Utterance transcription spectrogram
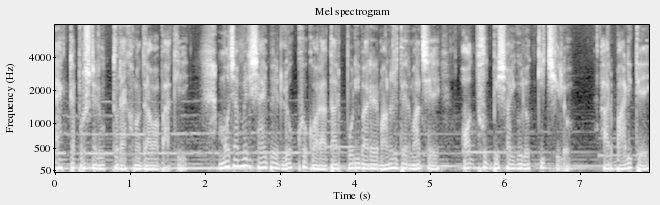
একটা প্রশ্নের উত্তর এখনও দেওয়া বাকি। মোজাম্মেল সাহেবের লক্ষ্য করা তার পরিবারের মানুষদের মাঝে অদ্ভুত বিষয়গুলো কি ছিল? আর বাড়িতে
